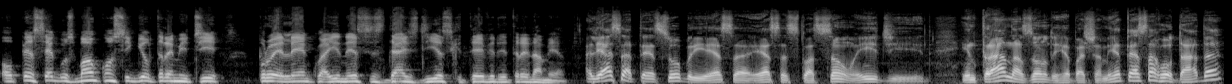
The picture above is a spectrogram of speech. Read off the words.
o PC Guzmão conseguiu transmitir para o elenco aí nesses 10 dias que teve de treinamento. Aliás, até sobre essa, essa situação aí de entrar na zona de rebaixamento, essa rodada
